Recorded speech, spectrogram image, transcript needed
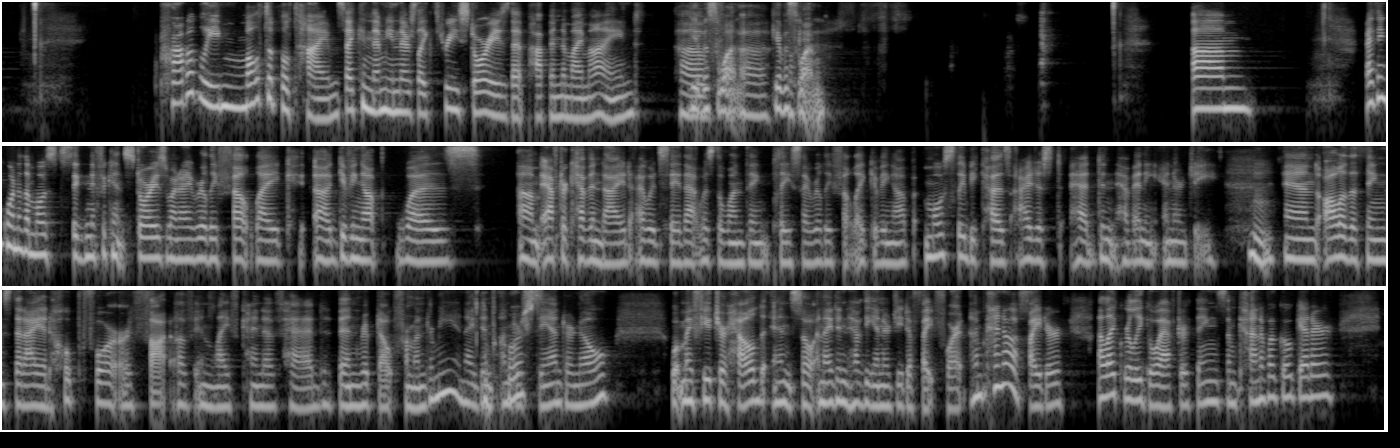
probably multiple times. I can, I mean, there's like three stories that pop into my mind. Of, Give us one. Uh, Give us okay. one. Um, I think one of the most significant stories when I really felt like uh, giving up was um, after Kevin died. I would say that was the one thing place I really felt like giving up, mostly because I just had didn't have any energy, hmm. and all of the things that I had hoped for or thought of in life kind of had been ripped out from under me, and I didn't understand or know what my future held. And so and i didn't have the energy to fight for it. I'm kind of a fighter. I like really go after things. I'm kind of a go-getter.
